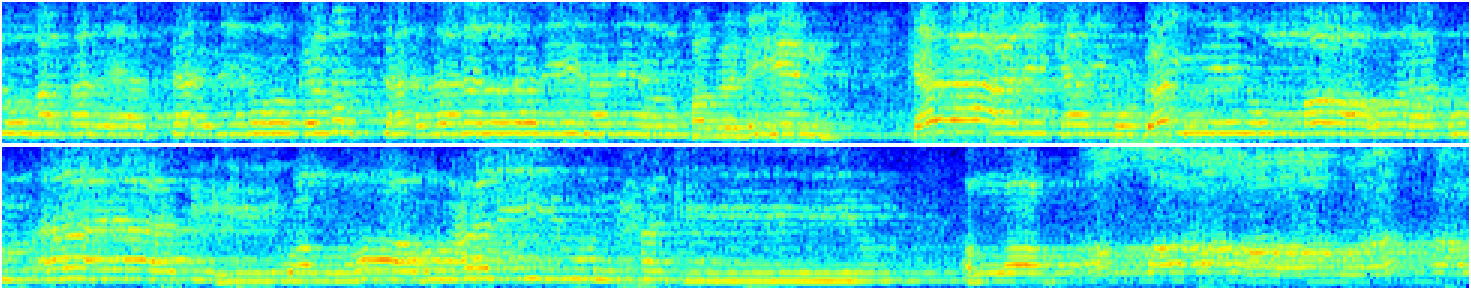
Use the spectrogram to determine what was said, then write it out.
الحلم فليستأذنوا كما استأذن الذين من قبلهم. كذلك يبين الله لكم آياته والله عليم حكيم. الله الله أكبر.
